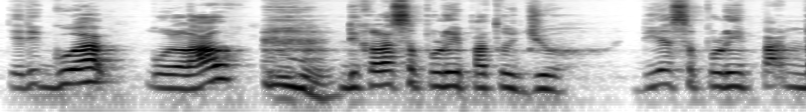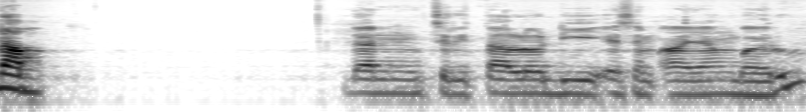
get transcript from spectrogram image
Jadi gue ngulang di kelas 10 IPA 7. Dia 10 IPA 6. dan cerita lo di SMA yang baru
